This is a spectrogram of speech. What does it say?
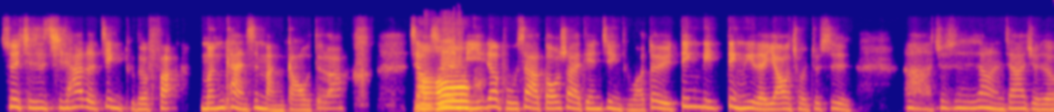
所以其实其他的净土的法门槛是蛮高的啦，像是弥勒菩萨兜率天净土啊，对于定力定力的要求就是啊，就是让人家觉得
